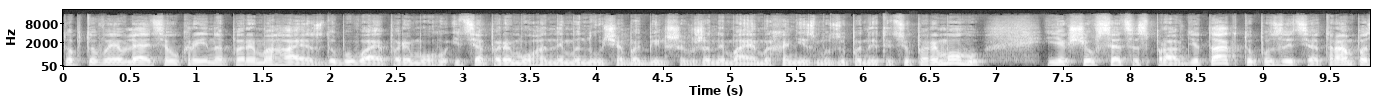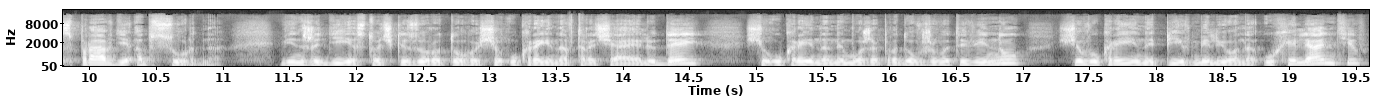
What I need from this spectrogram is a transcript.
Тобто, виявляється, Україна перемагає, здобуває перемогу, і ця перемога неминуча, ба більше вже немає механізму зупинити цю перемогу. І якщо все це справді так, то позиція Трампа справді абсурдна. Він же діє з точки зору того, що Україна втрачає людей, що Україна не може продовжувати війну, що в Україні півмільйона ухилянтів.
